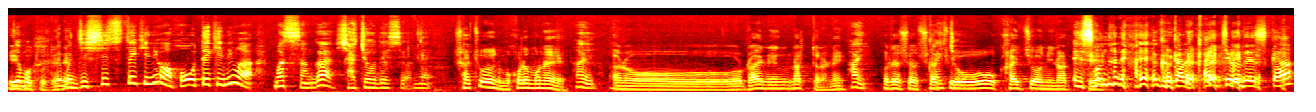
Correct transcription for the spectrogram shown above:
でもでも実質的には法的には松さんが社長ですよね。社長よりもこれもね、はい、あの来年になったらね、はい、私は社長を会長になって。そんなに早くから会長ですか？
